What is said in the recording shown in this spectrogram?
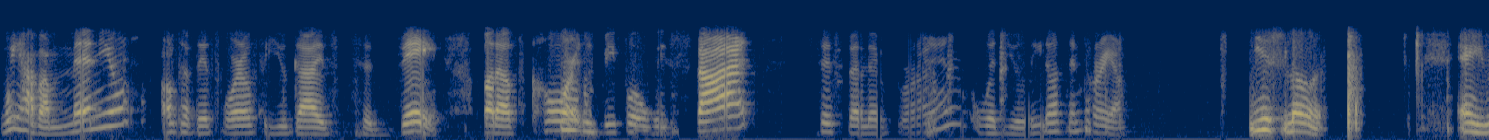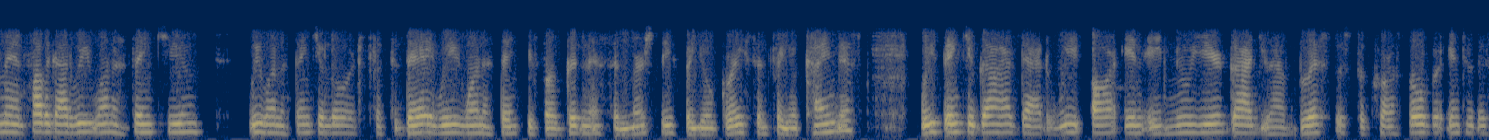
we have a menu out of this world for you guys today. But of course, Mhm. before we start, Sister LeBron, would you lead us in prayer? Yes, Lord. Amen. Father God, we want to thank you. We want to thank you, Lord, for today. We want to thank you for goodness and mercy, for your grace and for your kindness. We thank you, God, that we are in a new year. God, you have blessed us to cross over into this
